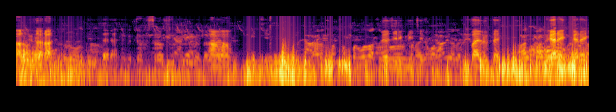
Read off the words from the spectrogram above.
હાલ ઉતાર હાલ ઉતાર હાલ. આમ આમ નીચે લે જીરીક નીચે બાલ ઉતાર ફેરાય ફેરાય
